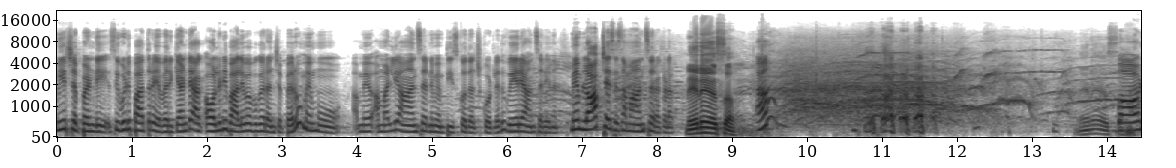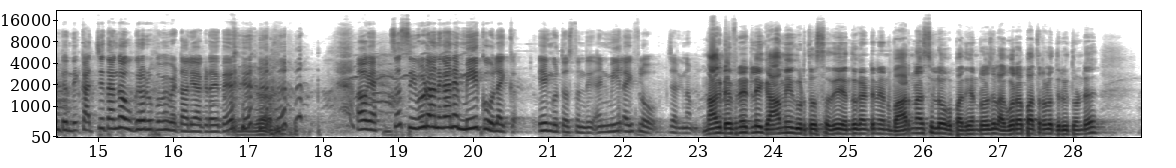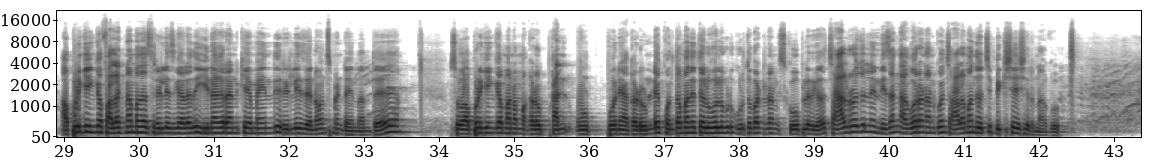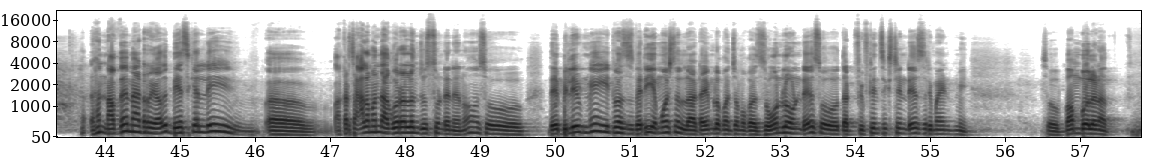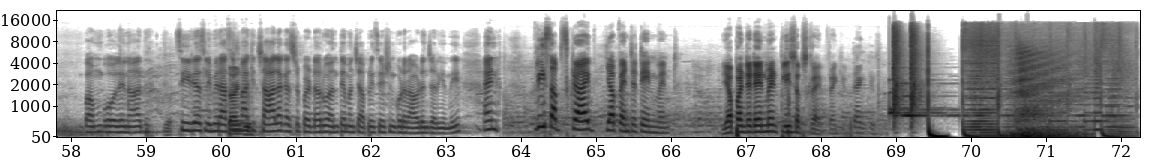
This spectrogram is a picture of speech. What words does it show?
మీరు చెప్పండి శివుడి పాత్ర ఎవరికి? అంటే ఆల్రెడీ బాలేబాబు గారు అని చెప్పారు మేము మళ్ళీ ఆ ఆన్సర్ని మేము తీసుకోదలుచుకోవట్లేదు వేరే ఆన్సర్ ఏదైనా. మేము లాక్ చేసేసాం ఆ ఆన్సర్ అక్కడ. నేనే చేస్తా. బాగుంటుంది ఖచ్చితంగా ఉగ్ర రూపమే పెట్టాలి అక్కడైతే. ఓకే సో శివుడు అనగానే మీకు లైక్ ఏం గుర్తొస్తుంది? అండ్ మీ లైఫ్లో జరిగిన. నాకు డెఫినెట్లీ గామి గుర్తొస్తుంది. ఎందుకంటే నేను వారణాసిలో ఒక పదిహేను రోజులు అఘోరా పాత్రలో తిరుగుతుండే. అప్పటికి ఇంకా ఫలక్నామా దాస్ రిలీజ్ కాలేదు. ఈ నగరానికి ఏమైంది? రిలీజ్ అనౌన్స్మెంట్ అయింది అంతే. సో అప్పటికి ఇంకా మనం అక్కడ కన్ పోనీ అక్కడ ఉండే కొంతమంది తెలుగు వాళ్ళు కూడా గుర్తుపట్టడానికి స్కోప్ లేదు కదా. చాలా రోజులు నేను నిజంగా అఘోరాని అనుకొని చాలామంది వచ్చి భిక్ష చేసిర్రు నాకు. నవ్వే మ్యాటర్ కాదు. బేసికల్లీ అక్కడ చాలామంది అఘోరాలను చూస్తుండే నేను. So they believe me it was very emotional ఆ టైంలో కొంచెం ఒక జోన్లో ఉండే. So that fifteen sixteen days remind me so Bam Bholenath. Bam Bholenath. Seriously మీరు ఆ సినిమాకి చాలా కష్టపడ్డారు. అంతే మంచి అప్రిసియేషన్ కూడా రావడం జరిగింది. And please subscribe yup entertainment yup entertainment please subscribe thank you thank you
